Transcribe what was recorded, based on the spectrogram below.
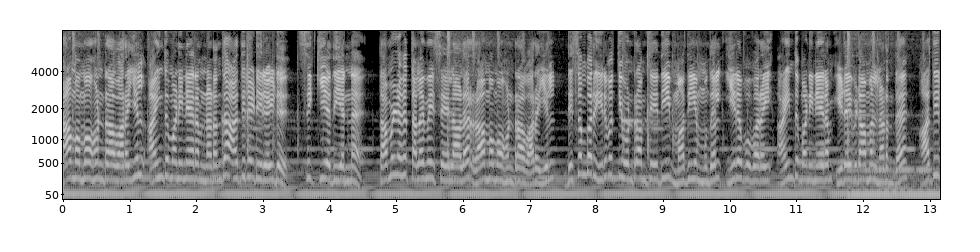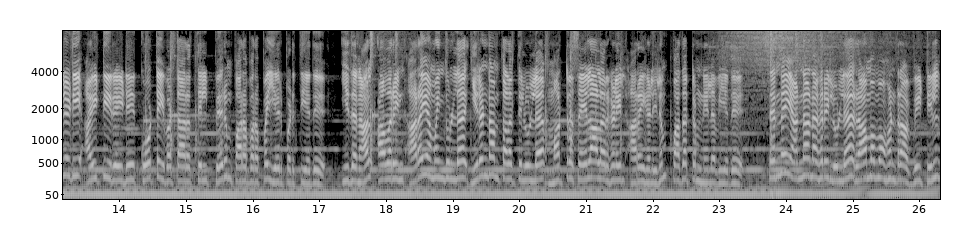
ராமமோகன் ராவ் அறையில் ஐந்து மணி நேரம் நடந்த அதிரடி ரெய்டு. சிக்கியது என்ன? தமிழக தலைமை செயலாளர் ராமமோகன் ராவ் அறையில் டிசம்பர் இருபத்தி ஒன்றாம் தேதி மதியம் முதல் இரவு வரை ஐந்து மணி நேரம் இடைவிடாமல் நடந்த அதிரடி ஐடி ரெய்டு கோட்டை வட்டாரத்தில் பெரும் பரபரப்பை ஏற்படுத்தியது. இதனால் அவரின் அறை அமைந்துள்ள இரண்டாம் தளத்தில் உள்ள மற்ற செயலாளர்களின் அறைகளிலும் பதற்றம் நிலவியது. சென்னை அண்ணா நகரில் உள்ள ராமமோகன் ராவ் வீட்டில்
